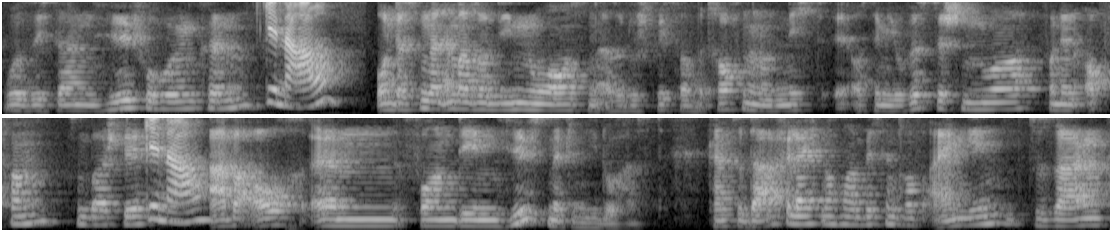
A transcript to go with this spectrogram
wo sie sich dann Hilfe holen können. Genau. Und das sind dann immer so die Nuancen. Also du sprichst von Betroffenen und nicht aus dem Juristischen nur von den Opfern zum Beispiel. Genau. Aber auch ähm, von den Hilfsmitteln, die du hast. Kannst du da vielleicht noch mal ein bisschen drauf eingehen, zu sagen,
